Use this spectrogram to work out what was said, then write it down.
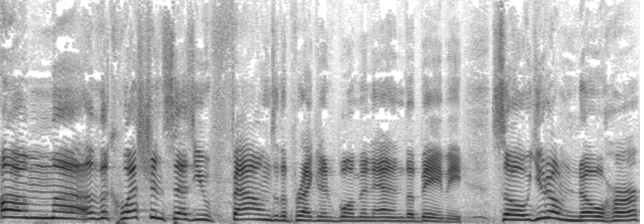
Um, uh, the question says you found the pregnant woman and the baby, so you don't know her.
